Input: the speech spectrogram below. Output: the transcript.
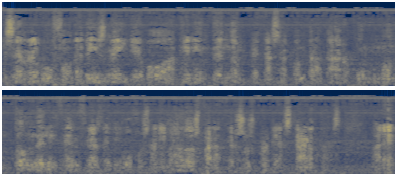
ese rebufo de Disney llevó a que Nintendo empezase a contratar un montón de licencias de dibujos animados para hacer sus propias cartas, ¿vale?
